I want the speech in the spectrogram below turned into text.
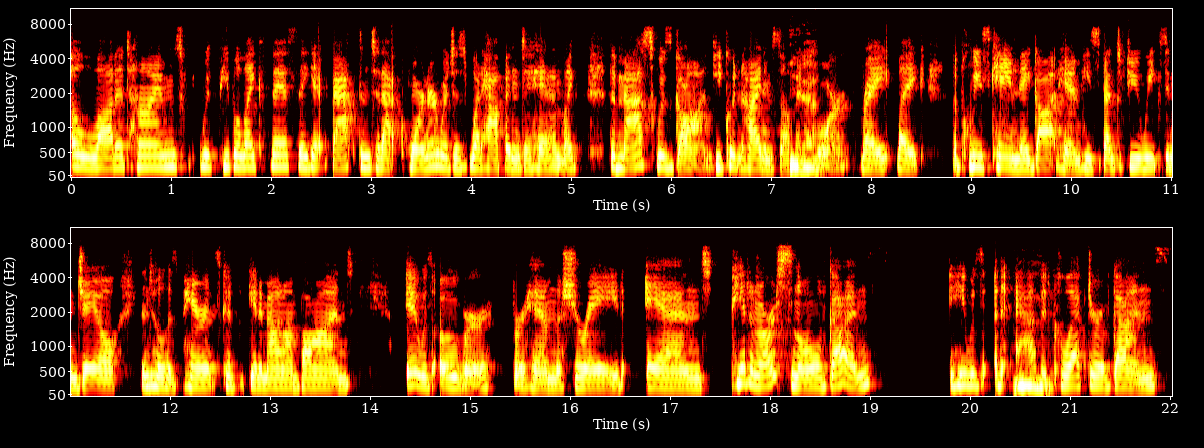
a lot of times with people like this, they get backed into that corner, which is what happened to him. Like the mask was gone. He couldn't hide himself yeah. anymore, right? Like the police came, they got him. He spent a few weeks in jail until his parents could get him out on bond. It was over for him, the charade. And he had an arsenal of guns. He was an mm. avid collector of guns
